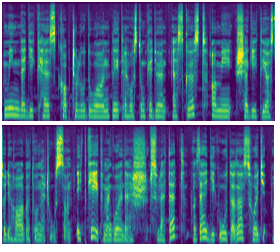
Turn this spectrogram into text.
mindegyikhez kapcsolódóan létrehoztunk egy olyan eszközt, ami segíti azt, hogy a hallgató ne csúszson. Itt két megoldás született. Az egyik út az az, hogy a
